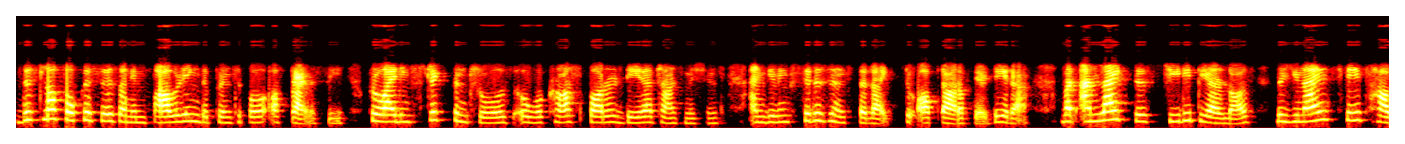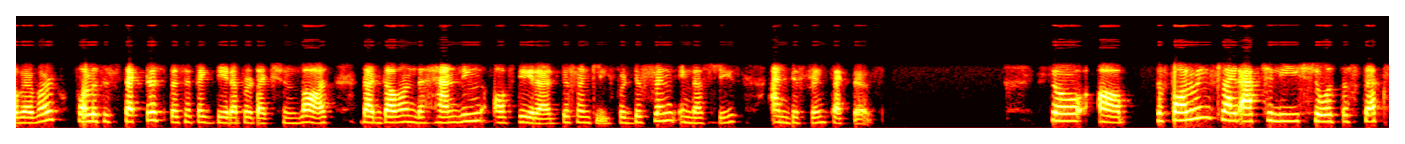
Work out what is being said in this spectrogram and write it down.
This law focuses on empowering the principle of privacy, providing strict controls over cross-border data transmissions, and giving citizens the right to opt out of their data. But unlike this GDPR laws, the United States, however, follows a sector-specific data protection laws that govern the handling of data differently for different industries and different sectors. So uh, the following slide actually shows the steps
